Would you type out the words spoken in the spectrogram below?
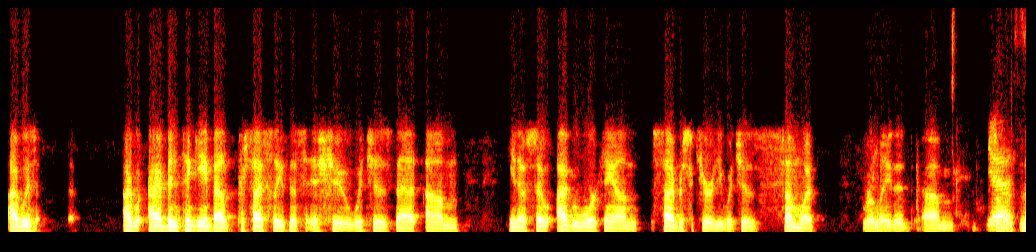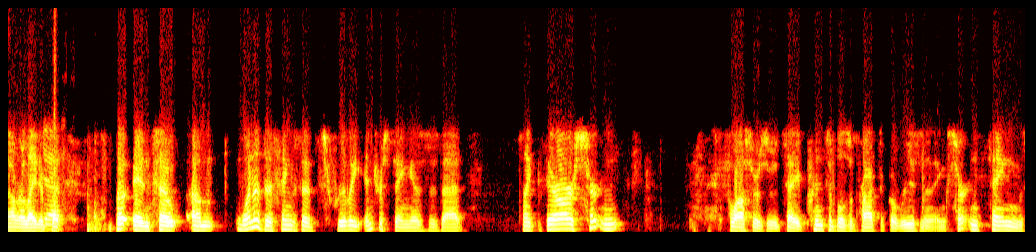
I was I, have been thinking about precisely this issue, which is that, um, you know, so I've been working on cybersecurity, which is somewhat related, um, yes. not related, yes. but, but, and so um, one of the things that's really interesting is, is that like there are certain philosophers would say principles of practical reasoning, certain things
